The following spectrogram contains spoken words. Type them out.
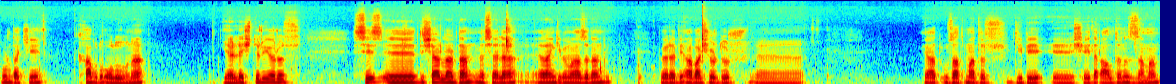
buradaki kablo oluğuna yerleştiriyoruz. Siz e, dışarılardan mesela herhangi bir mağazadan böyle bir abajurdur e, veya uzatmadır gibi e, şeyler aldığınız zaman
